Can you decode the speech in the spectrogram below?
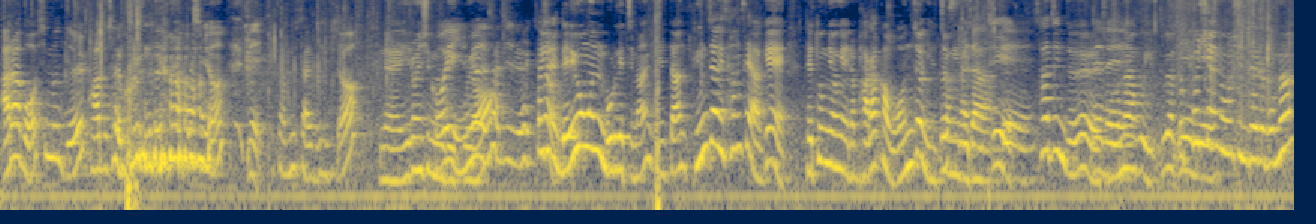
아랍어 신문들 봐도 잘 모르는 보시면 네, 잠시 잘 보시죠. 네, 이런 신문도 거의 있고요. 일면을 차지를 했고요. 사실 내용은 모르겠지만 일단 굉장히 상세하게 대통령의 이런 바라카 원전 일정이라든지 그렇습니다. 네. 사진들 네네. 전하고 있고요. 또 예, 표시해 예. 놓으신 데를 보면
